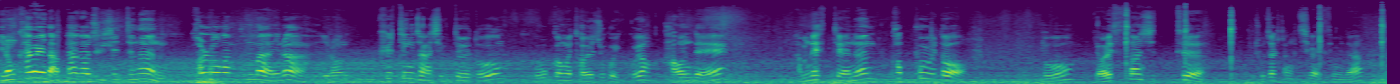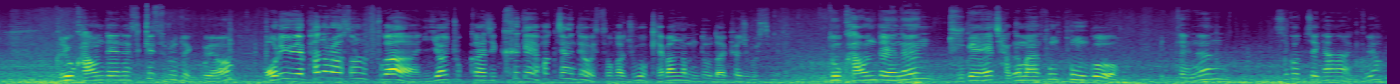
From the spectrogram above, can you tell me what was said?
이런 카멜 나파 가죽 시트는 컬러감뿐만 아니라 이런 퀼팅 장식들도 고급감을 더해주고 있고요. 가운데에 암레스트에는 컵홀더 또 열선 시트 조작 장치가 있습니다. 그리고 가운데에는 스키스루도 있고요. 머리 위에 파노라 선루프가 2열 쪽까지 크게 확장되어 있어 가지고 개방감도 넓혀주고 있습니다. 또 가운데에는 두 개의 자그마한 통풍구 밑에는 시거잭이 하나 있고요.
